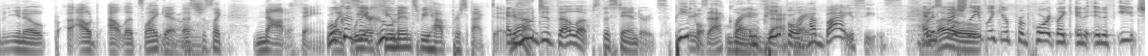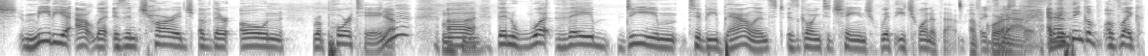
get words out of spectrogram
you know out, outlets like it. That's just like not a thing. Well, like 'cause, we like, are who- humans. We have perspective. And Yeah. who develops the standards? People. Exactly. And Exactly. people have biases. And especially if like your purport like and, and if each media outlet is in charge of their own reporting, Yep. uh, then what they deem to be balanced is going to change with each one of them. Of course. Exactly. And, And I think of, of like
